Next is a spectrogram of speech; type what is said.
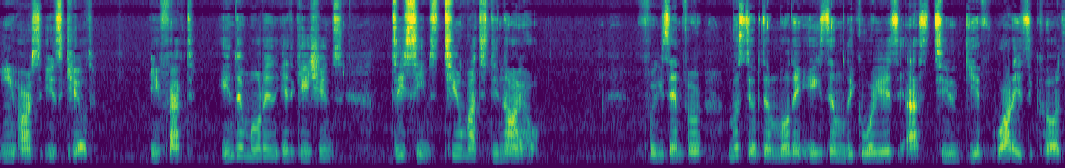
in us is killed. In fact, in the modern educations, this seems too much denial. For example, most of the modern exam requires us to give what is called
